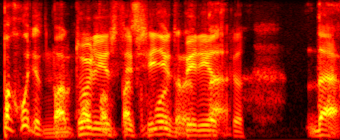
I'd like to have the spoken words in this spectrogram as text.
походят по Ну, окопам, туристы в синих посмотрят, да. беретках. Да.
